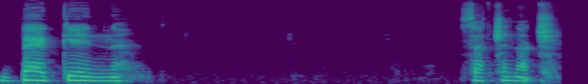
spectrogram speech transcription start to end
Begin. Zaczynać.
